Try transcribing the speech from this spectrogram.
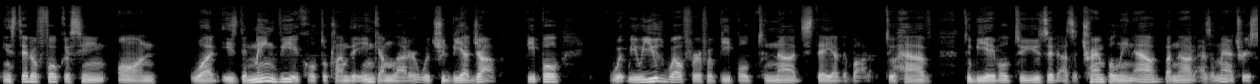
instead of focusing on what is the main vehicle to climb the income ladder, which should be a job. People, we, we, use welfare for people to not stay at the bottom, to have, to be able to use it as a trampoline out, but not as a mattress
